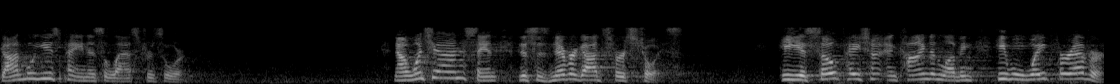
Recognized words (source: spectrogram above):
God will use pain as a last resort. Now, I want you to understand this is never God's first choice. He is so patient and kind and loving, He will wait forever.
